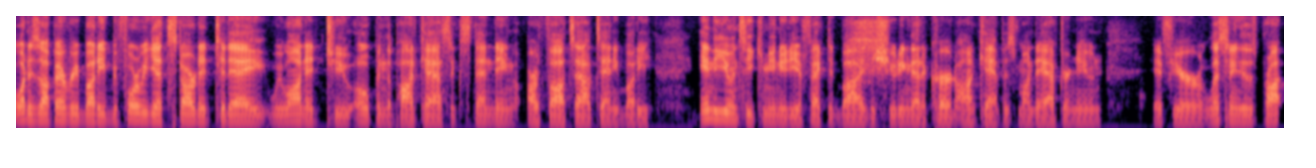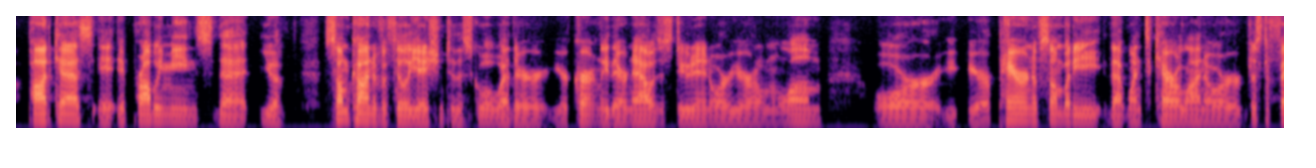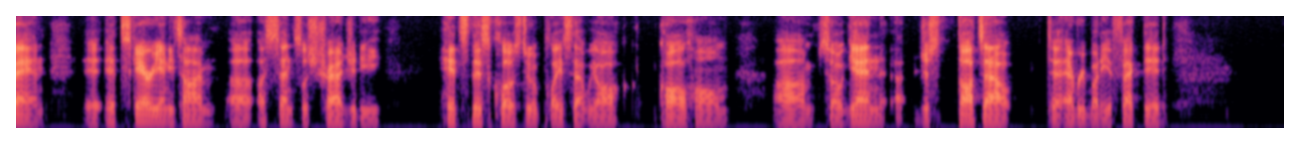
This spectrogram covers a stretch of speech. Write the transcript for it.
What is up, everybody? Before we get started today, we wanted to open the podcast extending our thoughts out to anybody in the UNC community affected by the shooting that occurred on campus Monday afternoon. If you're listening to this pro- podcast, it, it probably means that you have some kind of affiliation to the school, whether you're currently there now as a student or you're an alum or you're a parent of somebody that went to Carolina or just a fan. It, it's scary anytime uh, a senseless tragedy hits this close to a place that we all call home. Um, so again, uh, just thoughts out to everybody affected.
